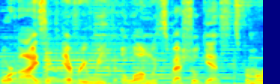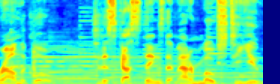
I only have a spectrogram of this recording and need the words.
or Isaac every week, along with special guests from around the globe, to discuss things that matter most to you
